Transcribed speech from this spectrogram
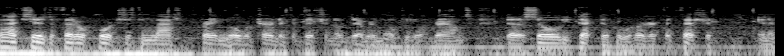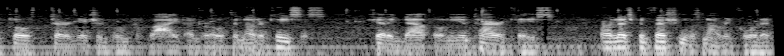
Fact is the federal court system last spring overturned the conviction of Deborah Milke on grounds that a sole detective who heard her confession in a closed interrogation room lied under oath in other cases, shedding doubt on the entire case her alleged confession was not recorded.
